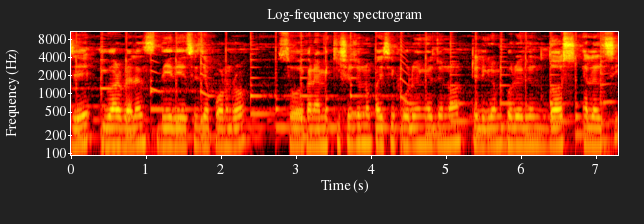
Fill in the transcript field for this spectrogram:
যে ইউআর ব্যালেন্স দিয়ে দিয়েছে যে পনেরো। সো এখানে আমি কিসের জন্য পাইছি? ফলোয়িংয়ের জন্য টেলিগ্রাম ফলোয়িংয়ের জন্য, দশ এলএলসি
